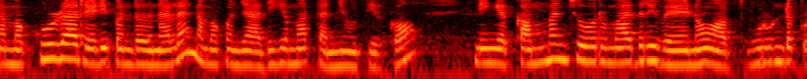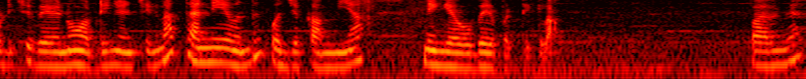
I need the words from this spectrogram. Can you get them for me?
நம்ம கூழாக ரெடி பண்ணுறதுனால நம்ம கொஞ்சம் அதிகமாக தண்ணி ஊற்றிருக்கோம் நீங்கள் கம்மஞ்சோறு மாதிரி வேணும் அப் உருண்டை பிடிச்சி வேணும் அப்படின்னு நினச்சிங்கன்னா தண்ணியை வந்து கொஞ்சம் கம்மியாக நீங்கள் உபயோகப்படுத்திக்கலாம். பாருங்கள்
